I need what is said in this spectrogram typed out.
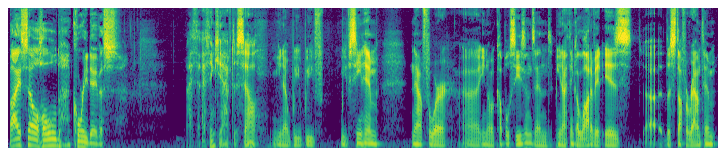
Buy, sell, hold. Corey Davis. I, th- I think you have to sell. You know, we, we've we've seen him now for uh, you know a couple seasons, and you know I think a lot of it is uh, the stuff around him,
